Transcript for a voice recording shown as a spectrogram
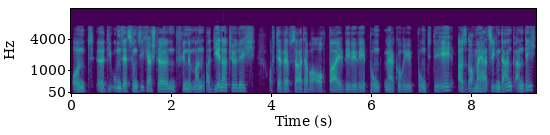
und äh, die Umsetzung sicherstellen findet man bei dir natürlich auf der Webseite, aber auch bei www.mercury.de. Also nochmal herzlichen Dank an dich.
